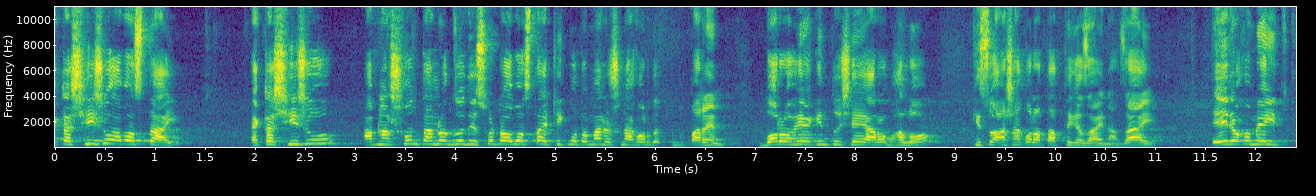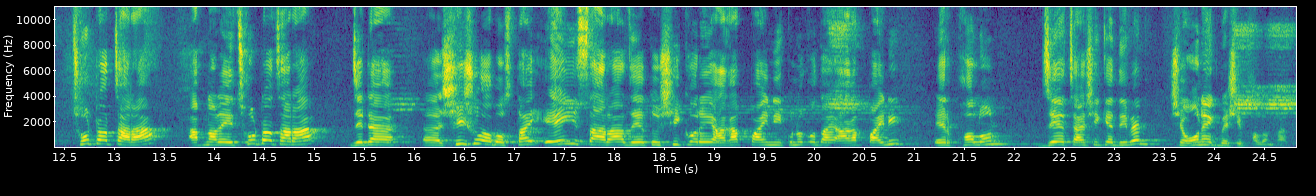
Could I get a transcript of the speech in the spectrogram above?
একটা শিশু অবস্থায়, একটা শিশু আপনার সন্তানক যদি ছোট অবস্থায় ঠিকমতো মানুষ না করতে পারেন, বড় হয়ে কিন্তু সে আরও ভালো কিছু আশা করা তার থেকে যায় না। যায় এই রকম এই ছোট চারা, আপনার এই ছোট চারা যেটা শিশু অবস্থায়, এই চারা যেহেতু শিকড়ে আঘাত পায়নি, কোনো কোথায় আঘাত পায়নি, এর ফলন যে চাষিকে দিবেন, সে অনেক বেশি ফলন পাবে।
